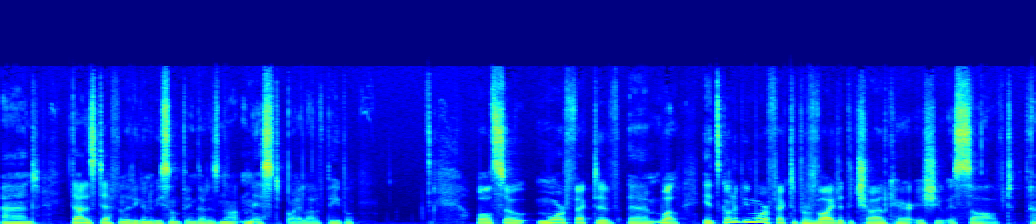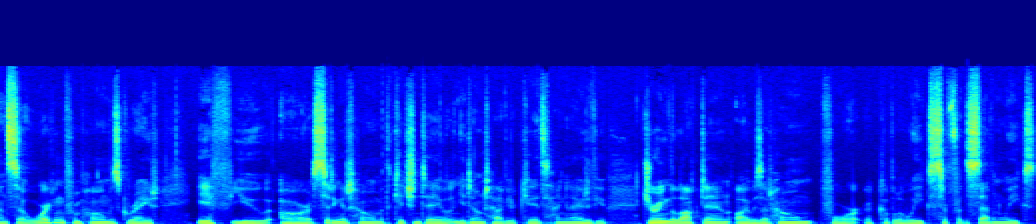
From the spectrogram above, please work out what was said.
And that is definitely going to be something that is not missed by a lot of people also, more effective, um, well, it's going to be more effective provided the childcare issue is solved. And so, working from home is great if you are sitting at home at the kitchen table and you don't have your kids hanging out of you. During the lockdown, I was at home for a couple of weeks, for the seven weeks,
